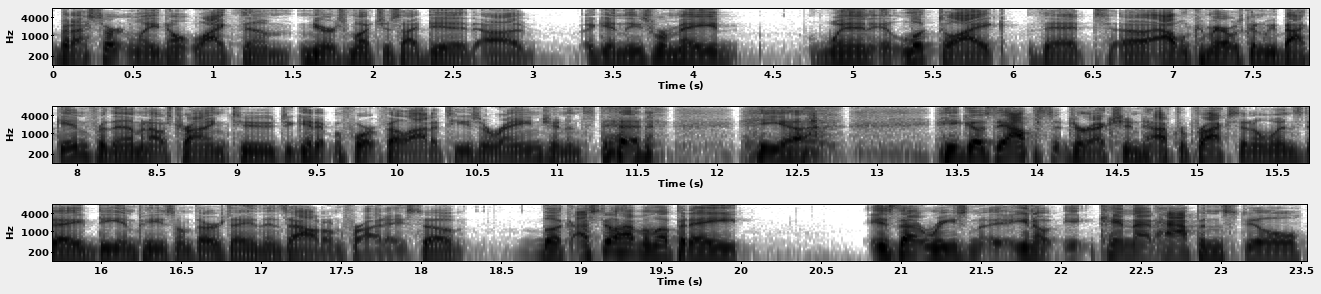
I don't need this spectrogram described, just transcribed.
but I certainly don't like them near as much as I did. Uh, again, these were made when it looked like that uh, Alvin Kamara was going to be back in for them, and I was trying to to get it before it fell out of teaser range, and instead, he uh, he goes the opposite direction after practicing on Wednesday, DNP's on Thursday, and then's out on Friday. So, look, I still have him up at eight. Is that reason? You know, it, can that happen still?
